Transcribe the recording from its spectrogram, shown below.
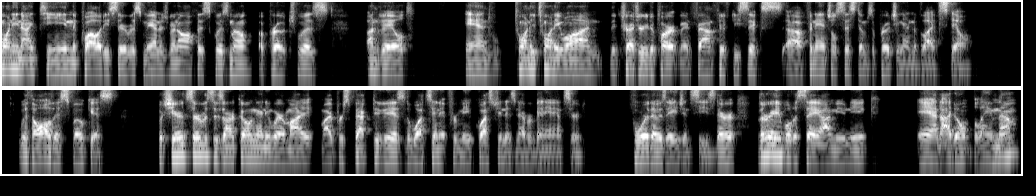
2019, the Quality Service Management Office QSMO approach was unveiled. And 2021, the Treasury Department found 56 uh, financial systems approaching end of life still with all this focus. But shared services aren't going anywhere. My my perspective is the what's in it for me question has never been answered for those agencies. They're they're able to say I'm unique and I don't blame them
